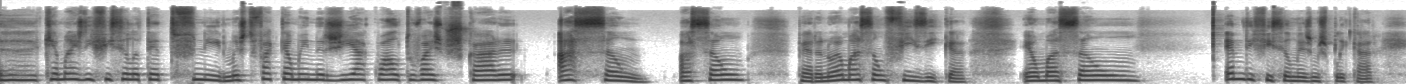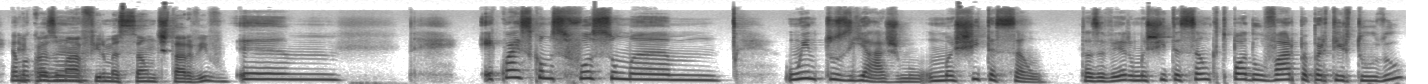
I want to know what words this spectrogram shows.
uh, que é mais difícil até de definir, mas de facto é uma energia à qual tu vais buscar ação. Ação, espera, não é uma ação física, é uma ação é-me difícil mesmo explicar. É, uma é quase coisa, uma afirmação de estar vivo? Hum, é quase como se fosse uma, um entusiasmo, uma excitação. Estás a ver? Uma excitação que te pode levar para partir tudo,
